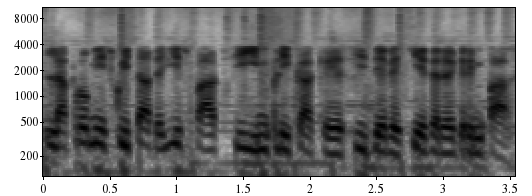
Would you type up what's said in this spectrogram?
la promiscuità degli spazi implica che si deve chiedere il Green Pass.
